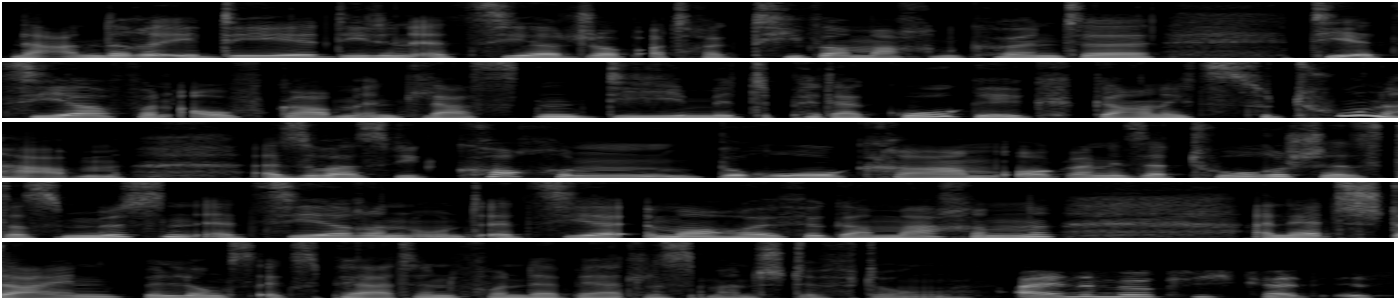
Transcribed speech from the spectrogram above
Eine andere Idee, die den Erzieherjob attraktiver machen könnte, die Erzieher von Aufgaben entlasten, die mit Pädagogik gar nichts zu tun haben. Also was wie Kochen, Bürokram, organisatorisches, das müssen Erzieherinnen und Erzieher immer häufiger machen. Annette Stein, Bildungsexpertin von der Bertelsmann Stiftung. Eine Möglichkeit ist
